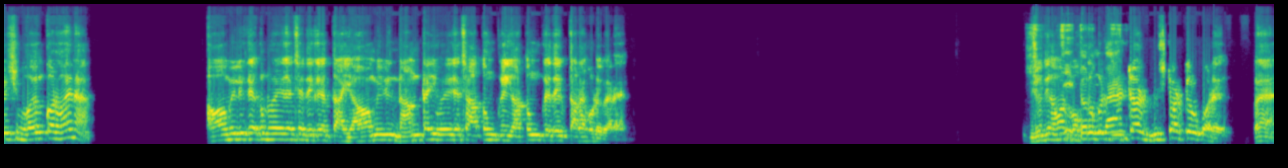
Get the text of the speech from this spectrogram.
বেশি ভয়ঙ্কর হয় না? আওয়ামী লীগ এখন হয়ে গেছে দেখে তাই আওয়ামী লীগ নামটাই হয়ে গেছে আতঙ্ক আতঙ্কে তারা করে বেড়ায়। যদি আমার বক্তব্য কেউ করে হ্যাঁ।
